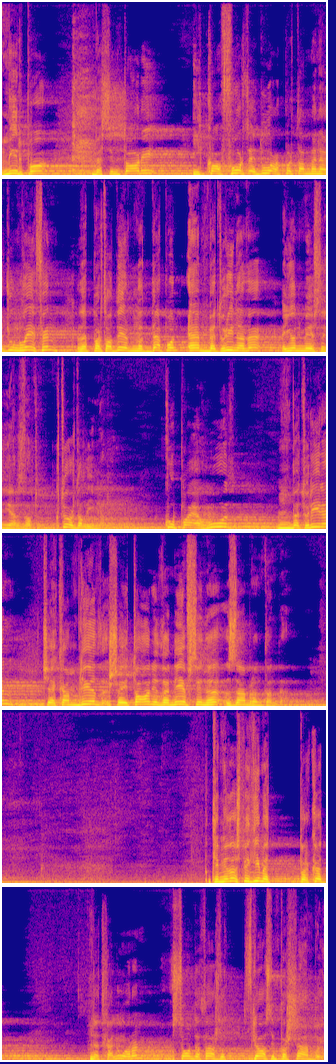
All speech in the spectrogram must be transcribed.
Mirëpo, besimtari i ka forcë e duar për ta menaxhuar mllefin dhe për ta dhënë në depon e mbeturinave e jo në mes të njerëzve ato. Këtu është dallimi. Ku po e hudh mbeturinën që e ka mbledh shejtani dhe nefsi në zemrën tënde. Kemi dhënë shpjegimet për këtë në të kaluarën, sonte thashë do të flasim për shembuj.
